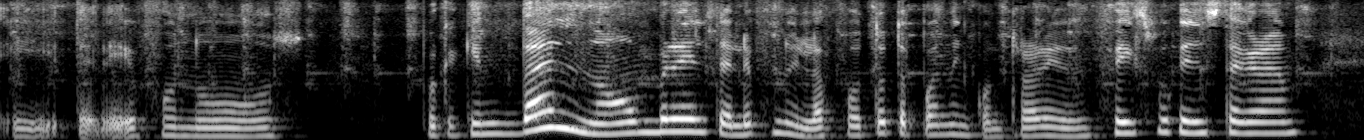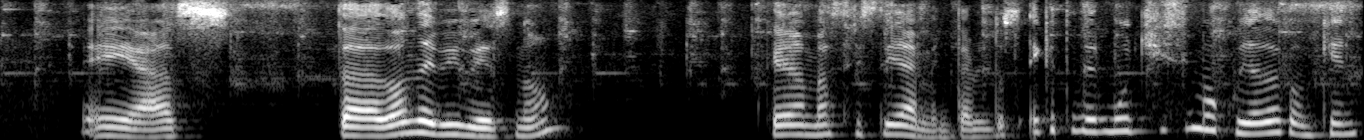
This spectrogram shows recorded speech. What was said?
eh, teléfonos, porque quien da el nombre, el teléfono y la foto te pueden encontrar en Facebook, Instagram, eh, hasta dónde vives, ¿no? Que era más triste y lamentable. Entonces hay que tener muchísimo cuidado con quién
